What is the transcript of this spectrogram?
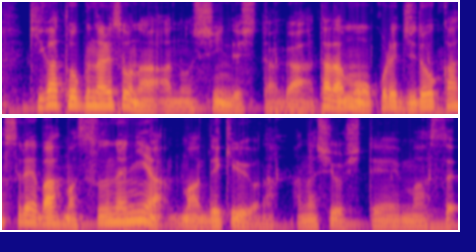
気が遠くなりそうなあのシーンでしたがただもうこれ自動化すれば、まあ、数年にはまあできるような話をしてます。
